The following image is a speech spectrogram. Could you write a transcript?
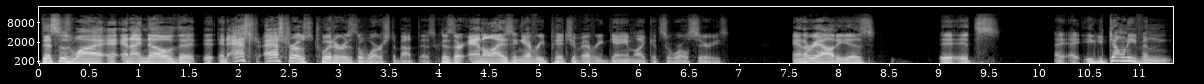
this is why, and I know that, and Ast- Astros Twitter is the worst about this because they're analyzing every pitch of every game like it's the World Series, and the reality is, it's you don't even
